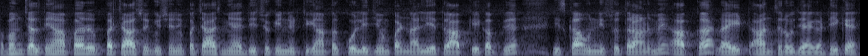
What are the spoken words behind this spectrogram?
अब हम चलते हैं यहाँ पर पचासवें क्वेश्चन में। पचास न्यायाधीशों की नृत्य यहाँ पर कोलेजियम प्रणाली है तो आपके कब इसका उन्नीस आपका राइट आंसर हो जाएगा, ठीक है?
